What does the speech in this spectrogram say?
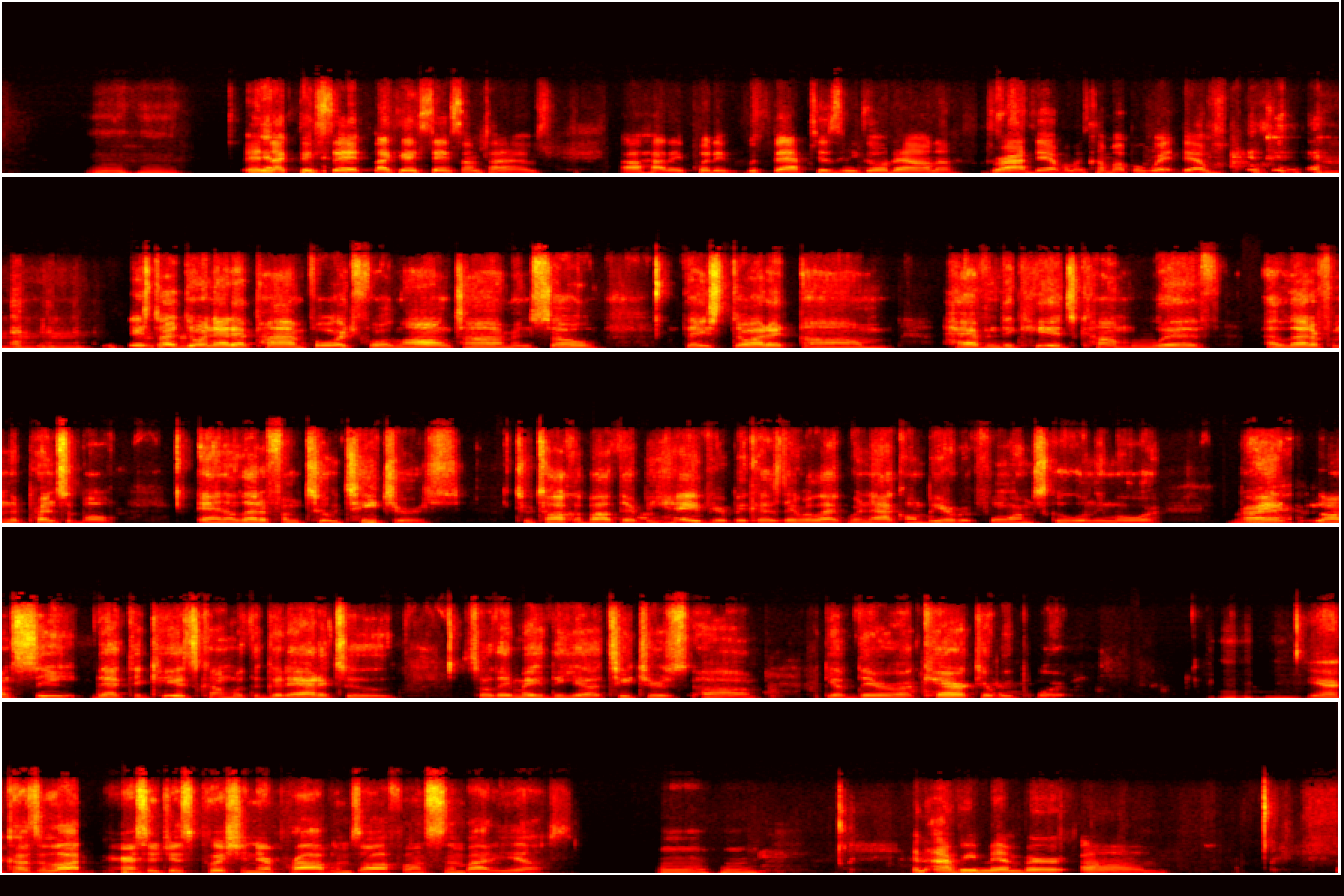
Mm-hmm. And yep. like they said, like they said sometimes, uh, how they put it with baptism, you go down a dry devil and come up a wet devil. mm-hmm. They started doing that at Pine Forge for a long time, and so they started um, having the kids come with a letter from the principal and a letter from two teachers to talk about their behavior because they were like, we're not going to be a reform school anymore. Right. We're going to see that the kids come with a good attitude. So they made the uh, teachers uh, give their uh, character report. Mm-hmm. Yeah, because a lot of parents are just pushing their problems off on somebody else. Mm-hmm. And I remember um,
